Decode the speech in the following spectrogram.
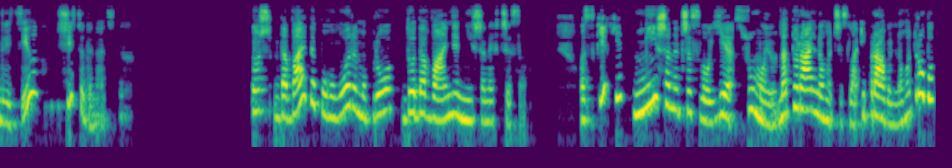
2,6 одинадцятих. Тож, давайте поговоримо про додавання мішаних чисел. Оскільки мішане число є сумою натурального числа і правильного дробу,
